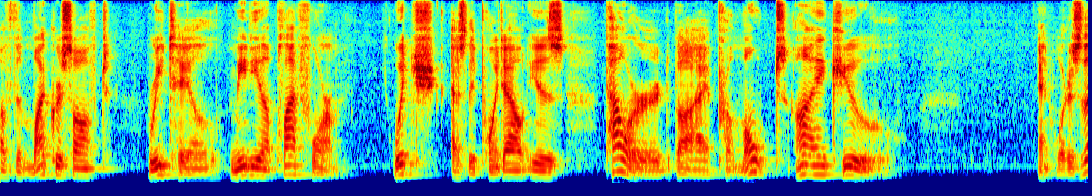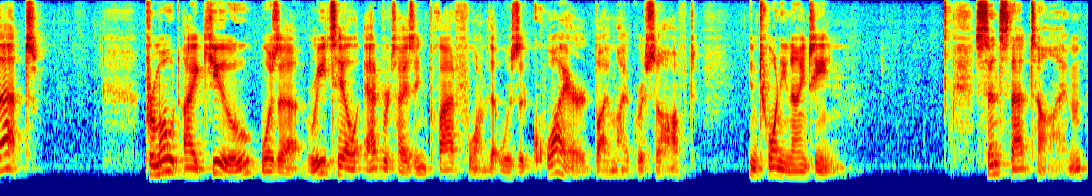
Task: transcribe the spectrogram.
of the Microsoft Retail Media Platform which, as they point out, is powered by Promote IQ. And what is that? Promote IQ was a retail advertising platform that was acquired by Microsoft in 2019. Since that time,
